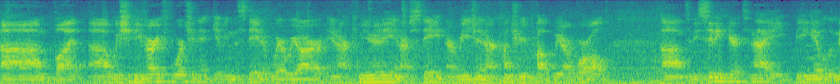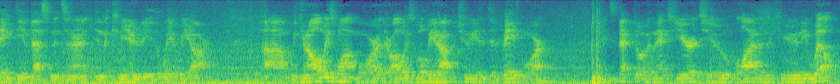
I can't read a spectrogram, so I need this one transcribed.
Um, but uh, we should be very fortunate, given the state of where we are in our community, in our state, in our region, in our country, probably our world, um, to be sitting here tonight, being able to make the investments in, our, in the community the way we are. Uh, we can always want more. There always will be an opportunity to debate more. I expect over the next year or two, a lot of the community will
